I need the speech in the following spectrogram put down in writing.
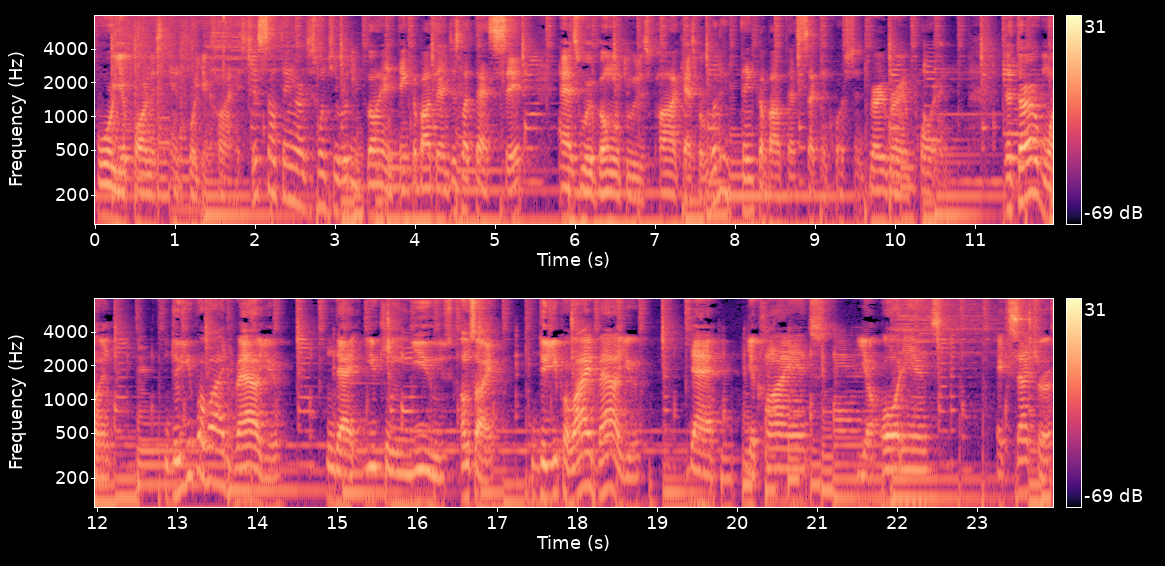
for your partners and for your clients. Just something I just want you to really go ahead and think about that and just let that sit as we're going through this podcast. But really think about that second question. Very, very important. The third one do you provide value that you can use? I'm sorry, do you provide value that your clients, your audience, etc.,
